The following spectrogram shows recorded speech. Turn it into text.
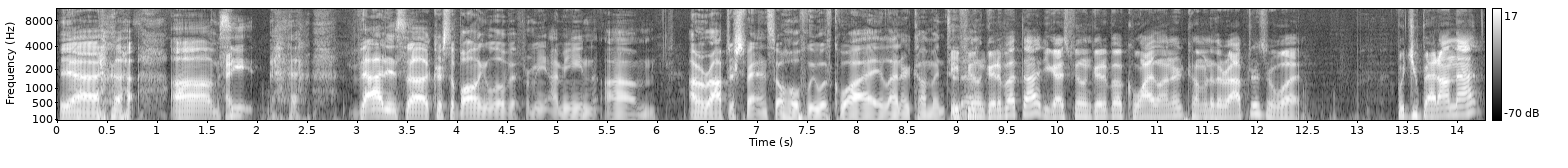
Yeah. um, see, that is uh, crystal balling a little bit for me. I mean, um, I'm a Raptors fan, so hopefully with Kawhi Leonard coming to you the feeling good about that? You guys feeling good about Kawhi Leonard coming to the Raptors or what? Would you bet on that?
